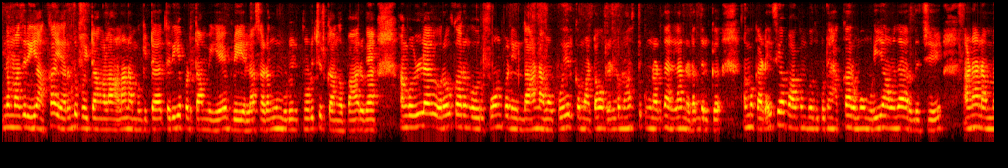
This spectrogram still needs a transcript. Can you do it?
இந்த மாதிரி அக்கா இறந்து போயிட்டாங்களாம். ஆனால் நம்மக்கிட்ட தெரியப்படுத்தாமையே இப்படி எல்லா சடங்கும் முடி முடிச்சிருக்காங்க. பாருவேன். அங்கே உள்ள உறவுக்காரங்க ஒரு ஃபோன் பண்ணியிருந்தா நம்ம போயிருக்க இருக்க மாட்டோம். ரெண்டு மாதத்துக்கு முன்னாடி தான் எல்லாம் நடந்திருக்கு. நம்ம கடைசியாக பார்க்கும்போது கூட அக்கா ரொம்ப முடியாமல் தான் இருந்துச்சு. ஆனால் நம்ம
